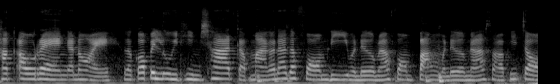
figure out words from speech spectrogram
พักเอาแรงกันหน่อย แล้วก็ไปลุยทีมชาติกลับมาก็น่าจะฟอร์มดีเหมือนเดิมนะฟอร์มปังเหมือนเดิมนะสำหรับพี่จอ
